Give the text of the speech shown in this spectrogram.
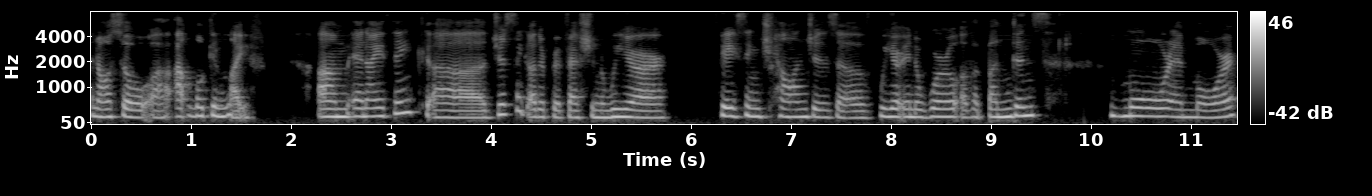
and also uh, outlook in life. Um, and I think uh, just like other profession, we are facing challenges of we are in a world of abundance, more and more,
